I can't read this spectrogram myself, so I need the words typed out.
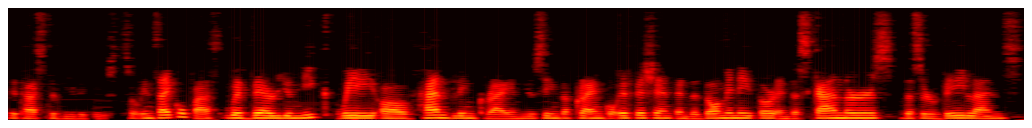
it has to be reduced. So in Psycho-Pass, with their unique way of handling crime, using the crime coefficient and the dominator and the scanners, the surveillance,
